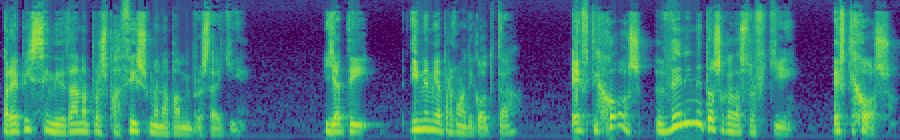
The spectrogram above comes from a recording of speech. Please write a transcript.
Πρέπει συνειδητά να προσπαθήσουμε να πάμε προς τα εκεί. Γιατί είναι μια πραγματικότητα. Ευτυχώς δεν είναι τόσο καταστροφική. Ευτυχώς.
